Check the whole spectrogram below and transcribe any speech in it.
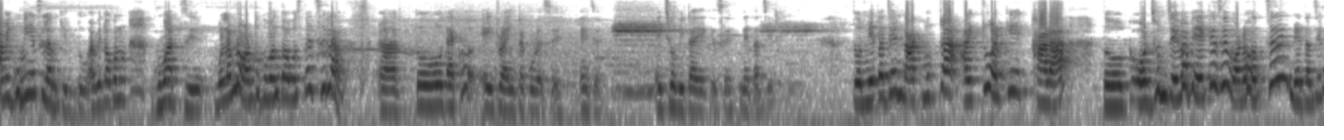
আমি ঘুমিয়েছিলাম কিন্তু, আমি তখন ঘুমাচ্ছি। বললাম, না অর্ধ ঘুমন্ত অবস্থায় ছিলাম। তো দেখো, এই ড্রয়িংটা করেছে, এই যে, এই ছবিটা এঁকেছে নেতাজির। তো নেতাজির নাক মুখটা আরেকটু আর কি খাড়া, তো অর্জুন যেভাবে এঁকেছে, মনে হচ্ছে নেতাজির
